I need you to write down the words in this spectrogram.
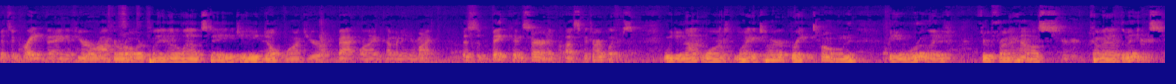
It's a great thing if you're a rock and roller playing on a loud stage and you don't want your back line coming in your mic. This is a big concern of us guitar players. We do not want my guitar great tone being ruined through front of house coming out the mains.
